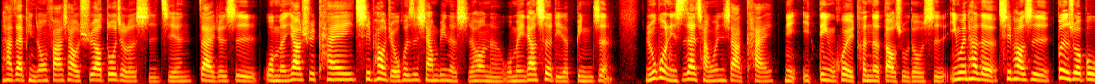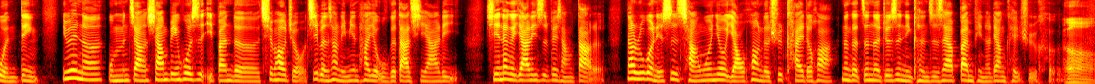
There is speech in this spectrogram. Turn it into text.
它在瓶中发酵需要多久的时间？再就是我们要去开气泡酒或是香槟的时候呢，我们一定要彻底的冰镇。如果你是在常温下开，你一定会喷的到处都是，因为它的气泡是不能说不稳定。因为呢，我们讲香槟或是一般的气泡酒，基本上里面它有五个大气压力。其实那个压力是非常大的。那如果你是常温又摇晃的去开的话，那个真的就是你可能只剩下半瓶的量可以去喝。嗯，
